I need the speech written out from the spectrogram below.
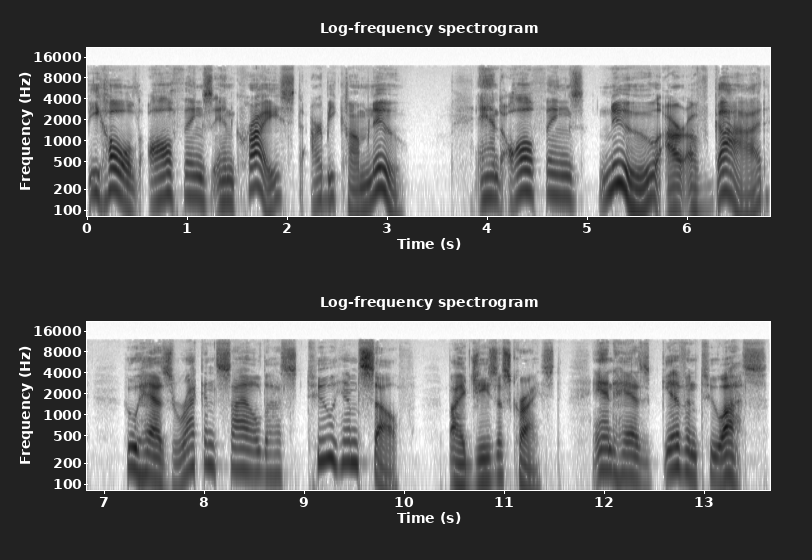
Behold, all things in Christ are become new. And all things new are of God, who has reconciled us to himself by Jesus Christ, and has given to us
